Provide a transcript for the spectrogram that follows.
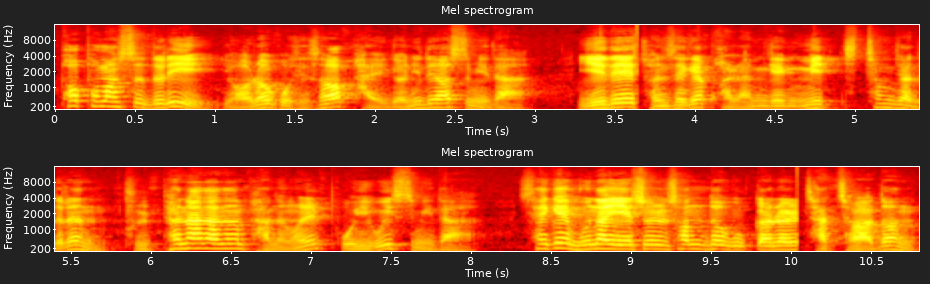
퍼포먼스들이 여러 곳에서 발견이 되었습니다. 이에 대해 전 세계 관람객 및 시청자들은 불편하다는 반응을 보이고 있습니다. 세계 문화예술 선도 국가를 자처하던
